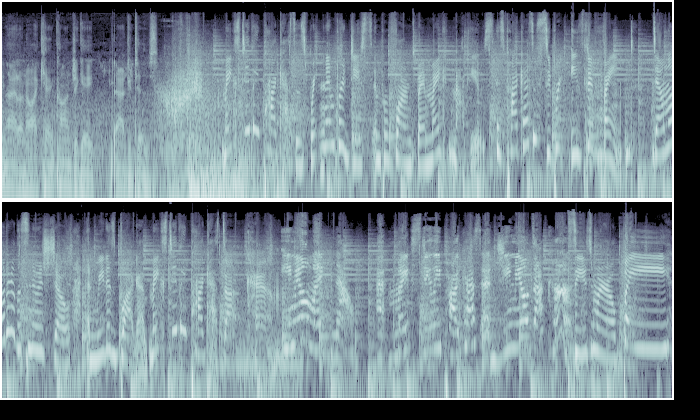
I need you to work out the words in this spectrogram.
I don't know. I can't conjugate adjectives. Mike's Daily Podcast is written and produced and performed by Mike Matthews. His podcast is super easy to find. Download or listen to his show and read his blog at mikesdailypodcast.com. Email Mike now at mikesdailypodcast at gmail.com. See you tomorrow. Bye.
